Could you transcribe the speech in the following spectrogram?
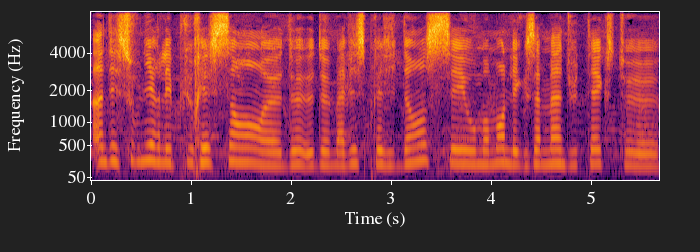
Un des souvenirs les plus récents euh, de, ma vice-présidence, c'est au moment de l'examen du texte, euh,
